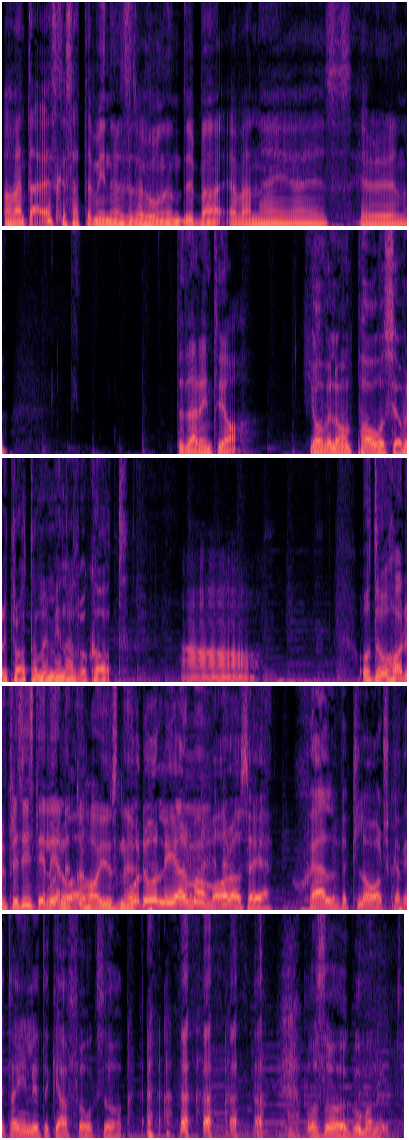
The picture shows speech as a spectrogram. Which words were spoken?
Vänta, jag ska sätta mig in i den situationen. Du bara, jag bara, nej, jag ser en... Det där är inte jag. Jag vill ha en paus, jag vill prata med min advokat. Ja. Och då har du precis det leendet du har just nu. Och då ler man bara och säger Självklart, ska vi ta in lite kaffe också? och så går man ut.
